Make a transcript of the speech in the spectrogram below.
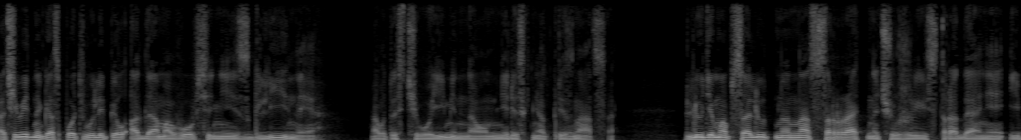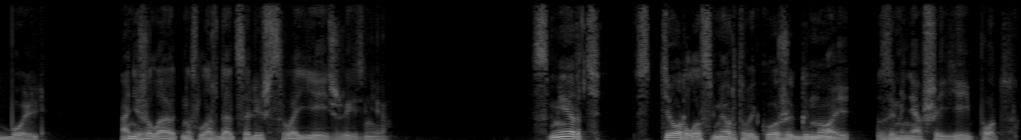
Очевидно, Господь вылепил Адама вовсе не из глины, а вот из чего именно он не рискнет признаться. Людям абсолютно насрать на чужие страдания и боль. Они желают наслаждаться лишь своей жизнью. Смерть стерла с мертвой кожи гной, заменявший ей пот.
